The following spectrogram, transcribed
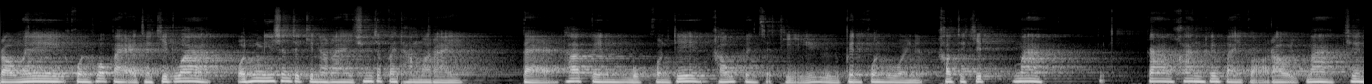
เราไม่ได้คนทั่วไปอาจจะคิดว่า วันพรุ่งนี้ฉันจะกินอะไร ฉันจะไปทำอะไร แต่ถ้าเป็นบุคคลที่เขาเป็นเศรษฐีหรือเป็นคนรวยเนี่ยเขาจะคิดมากก้าวขั้นขึ้นไปกว่าเราอีกมาก เช่น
